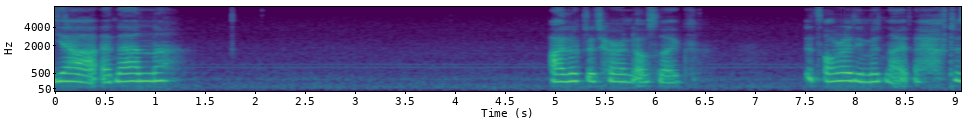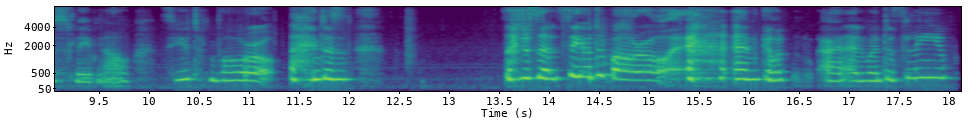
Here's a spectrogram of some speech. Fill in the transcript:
yeah and then I looked at her and I was like, it's already midnight. I have to sleep now. See you tomorrow. I just I just said see you tomorrow and go uh, and went to sleep.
